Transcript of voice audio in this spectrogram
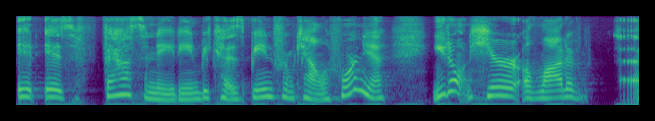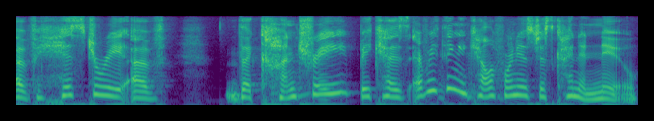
it is fascinating because being from california you don't hear a lot of of history of the country because everything in California is just kind of new.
